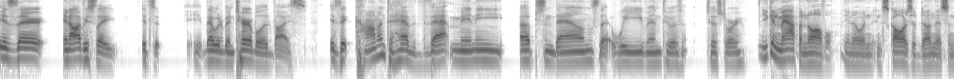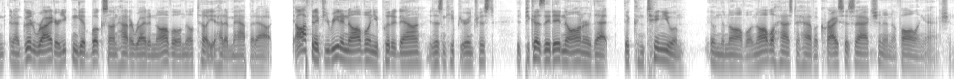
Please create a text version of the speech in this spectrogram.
is there, and obviously it's, that would have been terrible advice. Is it common to have that many ups and downs that weave into a, to a story? You can map a novel, you know, and, and scholars have done this. And, and a good writer, you can get books on how to write a novel, and they'll tell you how to map it out. Often, if you read a novel and you put it down, it doesn't keep your interest. It's because they didn't honor that the continuum in the novel. A novel has to have a crisis action and a falling action.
